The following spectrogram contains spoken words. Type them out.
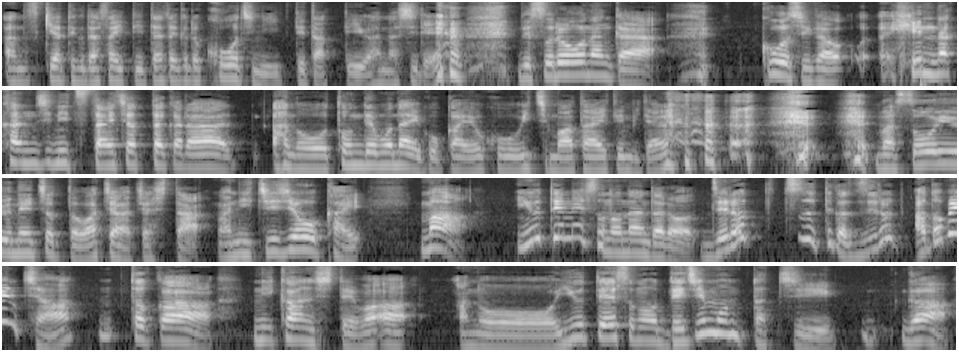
あの、付き合ってくださいって言ったんだけど、コージに言ってたっていう話で。で、それをなんか、講師が変な感じに伝えちゃったから、あの、とんでもない誤解を高一も与えてみたいな。まあそういうね、ちょっとわちゃわちゃした、まあ日常会。まあ、言うてね、そのなんだろう、ゼロツーってかゼロ、アドベンチャーとかに関しては、あの、言うてそのデジモンたちが、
